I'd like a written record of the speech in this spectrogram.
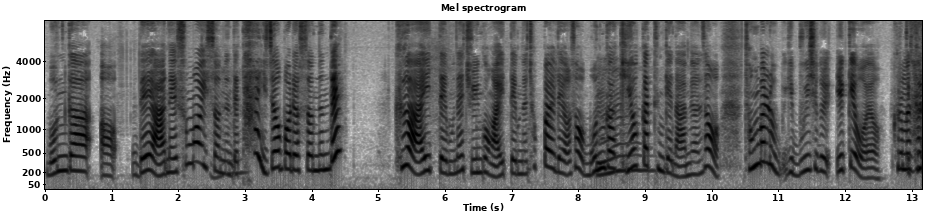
뭔가 어, 내 안에 숨어 있었는데 다 잊어버렸었는데 그 아이 때문에 주인공 아이 때문에 촉발되어서 뭔가 음. 기억 같은 게 나면서 정말로 이게 무의식을 일깨워요. 그러면 그런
